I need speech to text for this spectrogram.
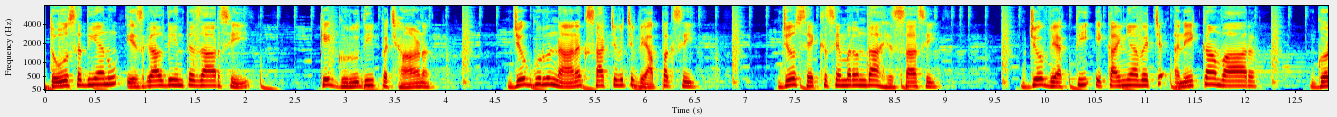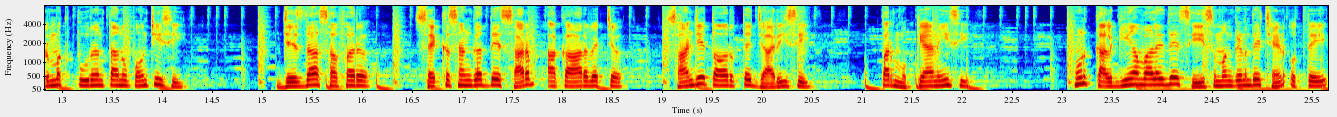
ਦੋ ਸਦੀਆਂ ਨੂੰ ਇਸ ਗੱਲ ਦੀ ਇੰਤਜ਼ਾਰ ਸੀ ਕਿ ਗੁਰੂ ਦੀ ਪਛਾਣ, ਜੋ ਗੁਰੂ ਨਾਨਕ ਸੱਚ ਵਿੱਚ ਵਿਆਪਕ ਸੀ, ਜੋ ਸਿੱਖ ਸਿਮਰਨ ਦਾ ਹਿੱਸਾ ਸੀ, ਜੋ ਵਿਅਕਤੀ ਇਕਾਈਆਂ ਵਿੱਚ ਅਨੇਕਾਂ ਵਾਰ ਗੁਰਮੁਖ ਪੂਰਨਤਾ ਨੂੰ ਪਹੁੰਚੀ ਸੀ ਜਿਸ ਦਾ ਸਫ਼ਰ ਸਿੱਖ ਸੰਗਤ ਦੇ ਸਰਬ ਆਕਾਰ ਵਿੱਚ ਸਾਂਝੇ ਤੌਰ ਉੱਤੇ ਜਾਰੀ ਸੀ, ਪਰ ਮੁੱਕਿਆ ਨਹੀਂ ਸੀ। ਹੁਣ ਕਲਗੀਆਂ ਵਾਲੇ ਦੇ ਸੀਸ ਮੰਗਣ ਦੇ ਛਿਣ ਉੱਤੇ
